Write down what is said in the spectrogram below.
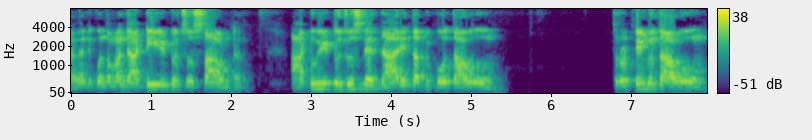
కదండి కొంతమంది అటు ఇటు చూస్తూ ఉంటారు. అటు ఇటు చూస్తే దారి తప్పిపోతావు. త్రొట్టిల్లుతావు.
